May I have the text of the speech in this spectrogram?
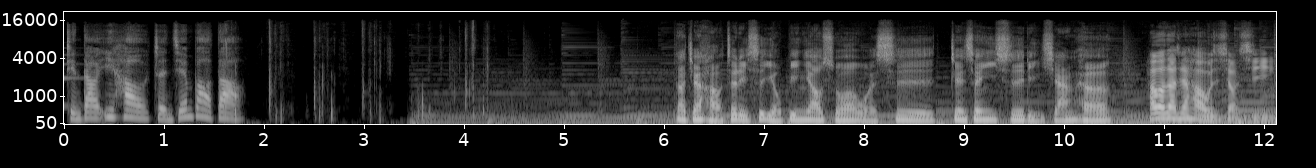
请到一号诊间报到。大家好，这里是有病要说，我是健身医师李祥和。Hello，大家好，我是小新。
